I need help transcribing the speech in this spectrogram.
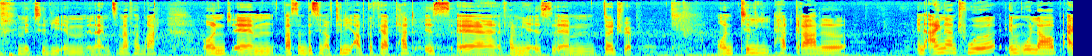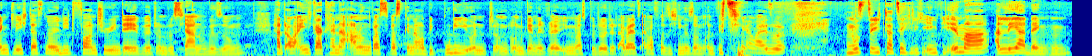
mit Tilly im, in einem Zimmer verbracht. Und ähm, was ein bisschen auf Tilly abgefärbt hat, ist äh, von mir ist ähm, Deutschrap. Und Tilly hat gerade in einer Tour im Urlaub eigentlich das neue Lied von Shireen David und Luciano gesungen. Hat auch eigentlich gar keine Ahnung, was, was genau Big Booty und, und, und generell irgendwas bedeutet, aber jetzt einfach vor sich hingesungen. Und witzigerweise musste ich tatsächlich irgendwie immer an Lea denken,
